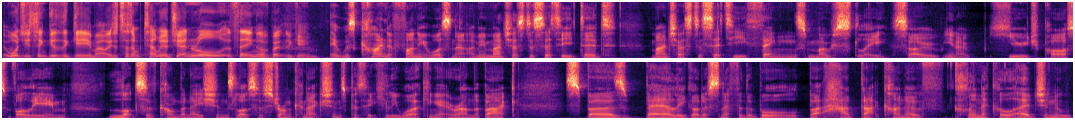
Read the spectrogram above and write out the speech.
What do you think of the game, Alex? Just tell me a general thing about the game. It was kind of funny, wasn't it? I mean, Manchester City did Manchester City things mostly. So, you know, huge pass volume, lots of combinations, lots of strong connections, particularly working it around the back. Spurs barely got a sniff of the ball, but had that kind of clinical edge. And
